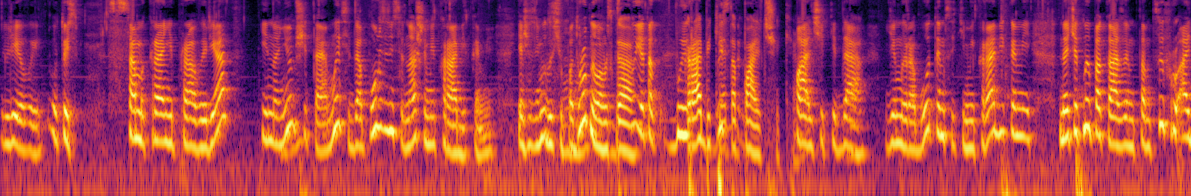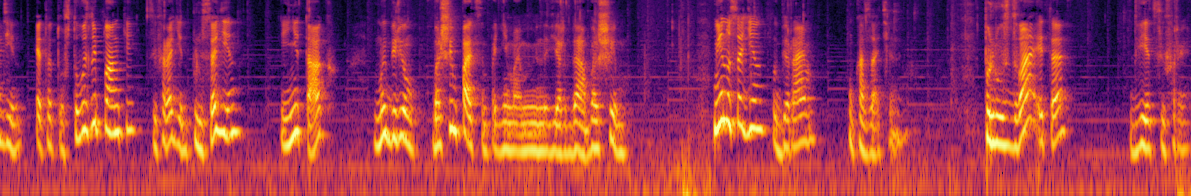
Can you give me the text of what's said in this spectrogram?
левый, вот, то есть самый крайний правый ряд – и на нем считаем. Мы всегда пользуемся нашими крабиками. Я сейчас не буду все подробно вам рассказать. Да. Я так вы, Крабики быстро... это пальчики. Пальчики, да, да. Где мы работаем с этими крабиками. Значит, мы показываем там цифру 1. Это то, что возле планки. Цифра 1 плюс 1. И не так. Мы берем большим пальцем, поднимаем именно вверх, да, большим. Минус 1 убираем указательным. Плюс 2 – это две цифры.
